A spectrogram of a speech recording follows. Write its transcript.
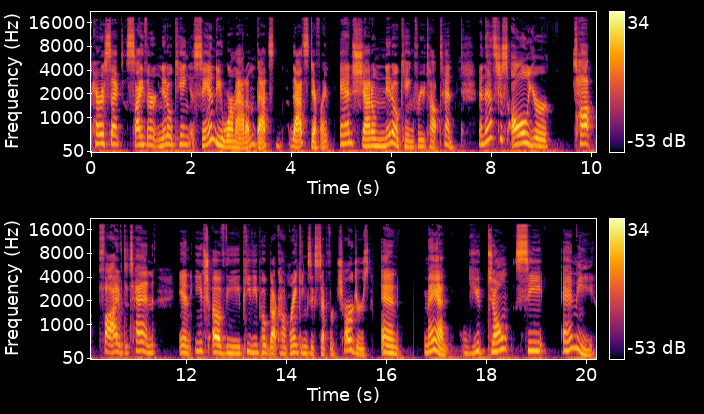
Parasect, Scyther, Nidoking, Sandy Worm Wormadam, that's that's different, and Shadow Nidoking for your top 10. And that's just all your top 5 to 10 in each of the pvpoke.com rankings except for Chargers. And man, you don't see any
